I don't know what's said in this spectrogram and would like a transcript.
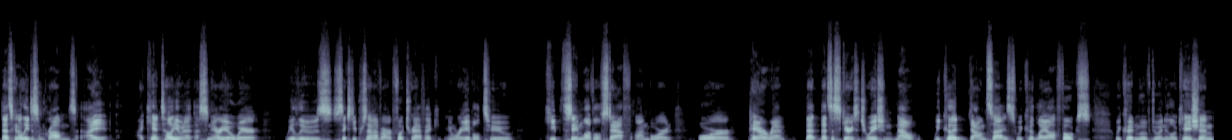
that's going to lead to some problems. I I can't tell you in a, a scenario where we lose sixty percent of our foot traffic and we're able to keep the same level of staff on board or pay our rent. That that's a scary situation. Now we could downsize, we could lay off folks, we could move to a new location,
